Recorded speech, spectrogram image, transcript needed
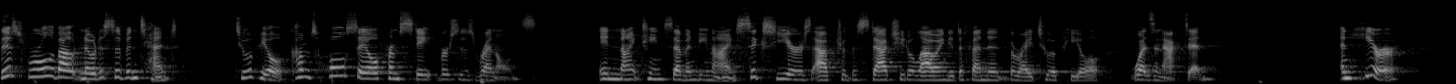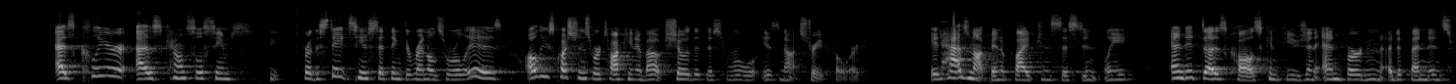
This rule about notice of intent to appeal comes wholesale from State versus Reynolds in 1979, six years after the statute allowing a defendant the right to appeal was enacted. And here, as clear as counsel seems, for the state seems to think the Reynolds rule is, all these questions we're talking about show that this rule is not straightforward. It has not been applied consistently, and it does cause confusion and burden a defendant's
